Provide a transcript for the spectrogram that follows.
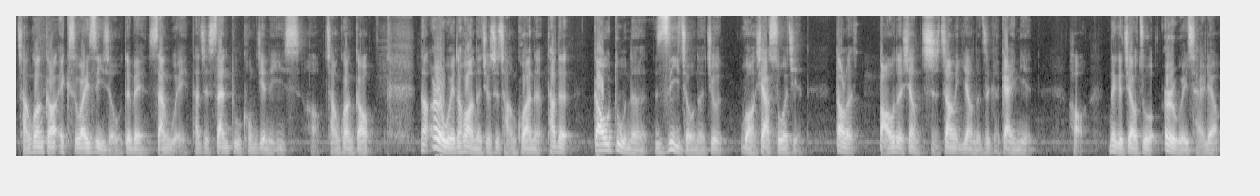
长宽高 x y z 轴，对不对？三维，它是三度空间的意思。好，长宽高。那二维的话呢，就是长宽了，它的高度呢，z 轴呢就往下缩减，到了薄的像纸张一样的这个概念。好，那个叫做二维材料。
